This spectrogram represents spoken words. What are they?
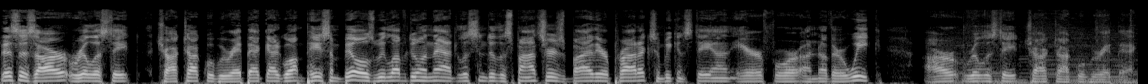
This is our real estate chalk talk. We'll be right back. Got to go out and pay some bills. We love doing that. Listen to the sponsors, buy their products, and we can stay on air for another week. Our real estate chalk talk. We'll be right back.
